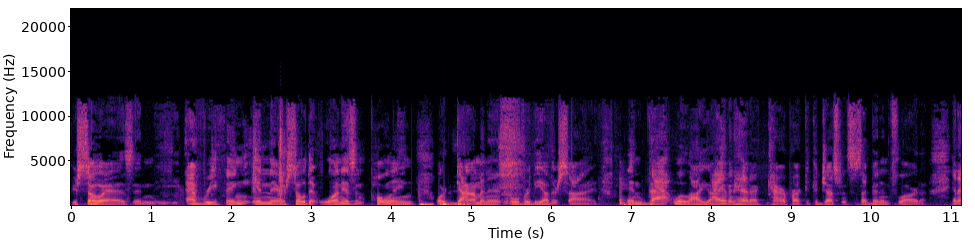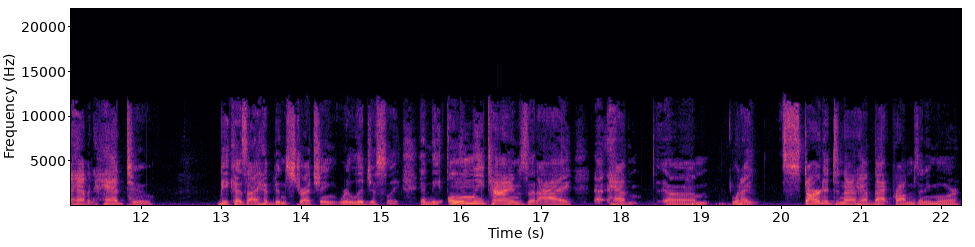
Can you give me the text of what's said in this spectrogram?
your psoas and everything in there so that one isn't pulling or dominant over the other side. And that will allow you. I haven't had a chiropractic adjustment since I've been in Florida, and I haven't had to because I have been stretching religiously. And the only times that I uh, have, um, when I started to not have back problems anymore,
